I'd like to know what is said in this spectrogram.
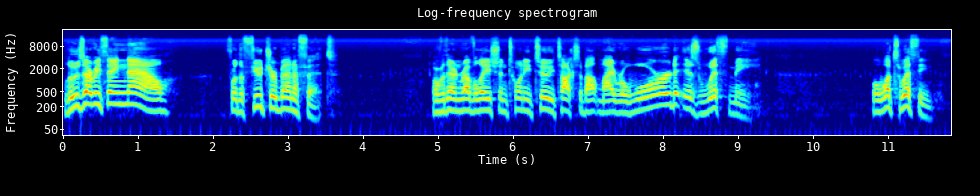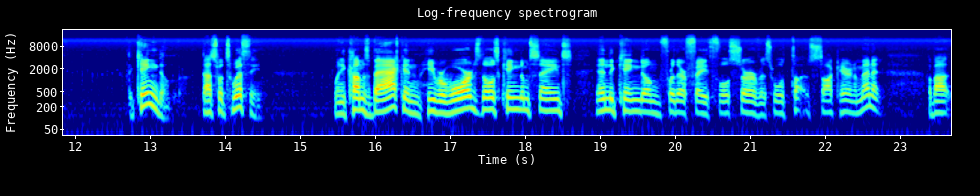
Lose everything now for the future benefit. Over there in Revelation 22, he talks about, My reward is with me. Well, what's with him? The kingdom. That's what's with him. When he comes back and he rewards those kingdom saints in the kingdom for their faithful service. We'll talk here in a minute about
